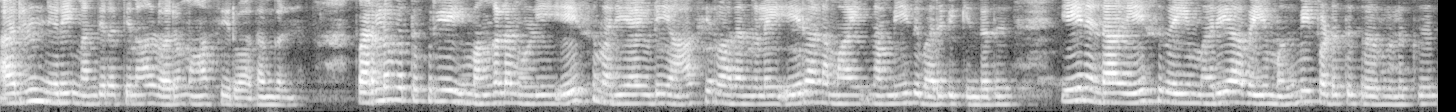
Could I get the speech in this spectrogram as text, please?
அருள் நிறை மந்திரத்தினால் வரும் ஆசீர்வாதங்கள். பரலோகத்துக்குரிய இம்மங்கள மொழி இயேசு மரியாயுடைய ஆசீர்வாதங்களை ஏராளமாய் நம் மீது வருவிக்கின்றது. ஏனென்றால் இயேசுவையும் மரியாவையும் மகிமைப்படுத்துகிறவர்களுக்கு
